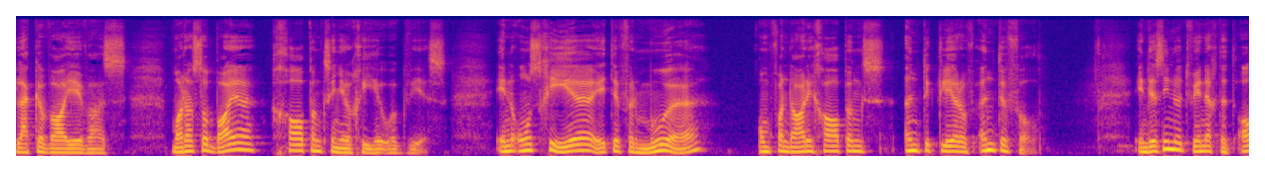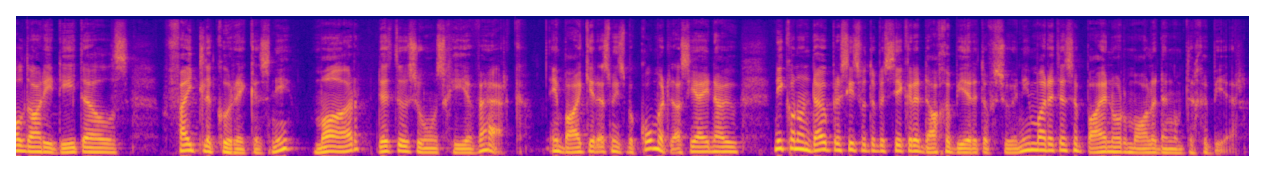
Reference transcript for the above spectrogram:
plekke waar jy was, maar daar sal baie gapings in jou geheue ook wees. En ons geheue het 'n vermoë om van daardie gapings in te kleur of in te vul. En dis nie noodwendig dat al daardie details feitelik korrek is nie, maar dit is hoe ons geheue werk. En baie keer is mens bekommerd as jy nou nie kan onthou presies wat op 'n sekere dag gebeur het of so nie, maar dit is 'n baie normale ding om te gebeur.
